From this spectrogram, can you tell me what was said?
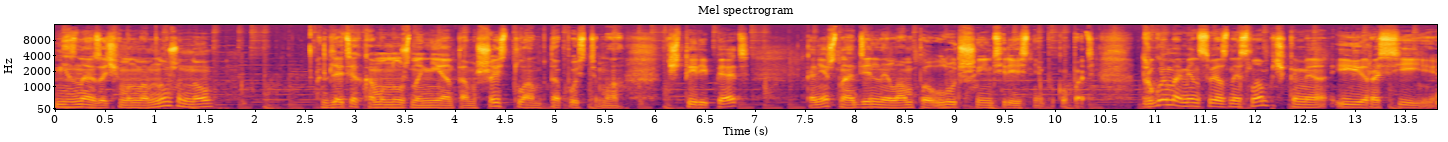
Не знаю, зачем он вам нужен, но для тех, кому нужно не там 6 ламп, допустим, а 4-5, конечно, отдельные лампы лучше и интереснее покупать. Другой момент, связанный с лампочками и Россией,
